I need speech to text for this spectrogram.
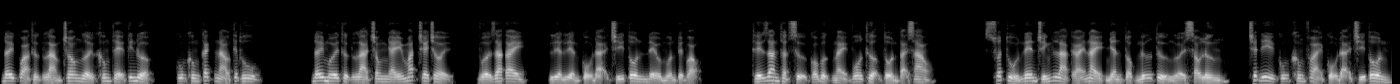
Đây quả thực làm cho người không thể tin được, cũng không cách nào tiếp thu. Đây mới thực là trong nháy mắt che trời, vừa ra tay, liền liền cổ đại trí tôn đều muốn tuyệt vọng. Thế gian thật sự có bực này vô thượng tồn tại sao? Xuất thủ nên chính là cái này nhân tộc nữ tử người sau lưng, chết đi cũng không phải cổ đại trí tôn,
